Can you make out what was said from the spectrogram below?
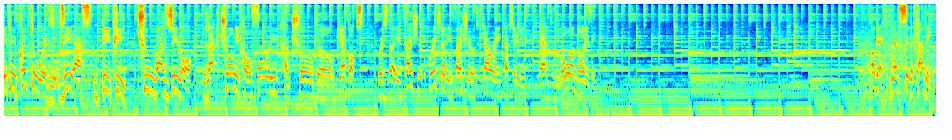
It equipped with ZFBP210 electronical fully controlled gearbox with the greater efficient carrying capacity and lower noisy. Okay, let's see the cabin.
